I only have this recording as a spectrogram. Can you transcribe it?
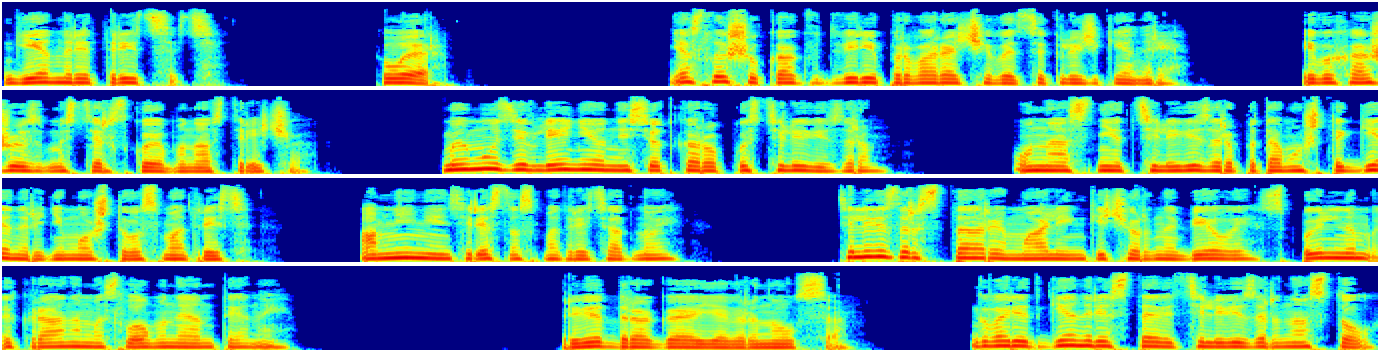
Генри, 30. Клэр. Я слышу, как в двери проворачивается ключ Генри, и выхожу из мастерской ему навстречу. К моему удивлению, он несет коробку с телевизором. У нас нет телевизора, потому что Генри не может его смотреть, а мне неинтересно смотреть одной. Телевизор старый, маленький, черно-белый, с пыльным экраном и сломанной антенной. «Привет, дорогая, я вернулся», — говорит Генри, ставит телевизор на стол.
